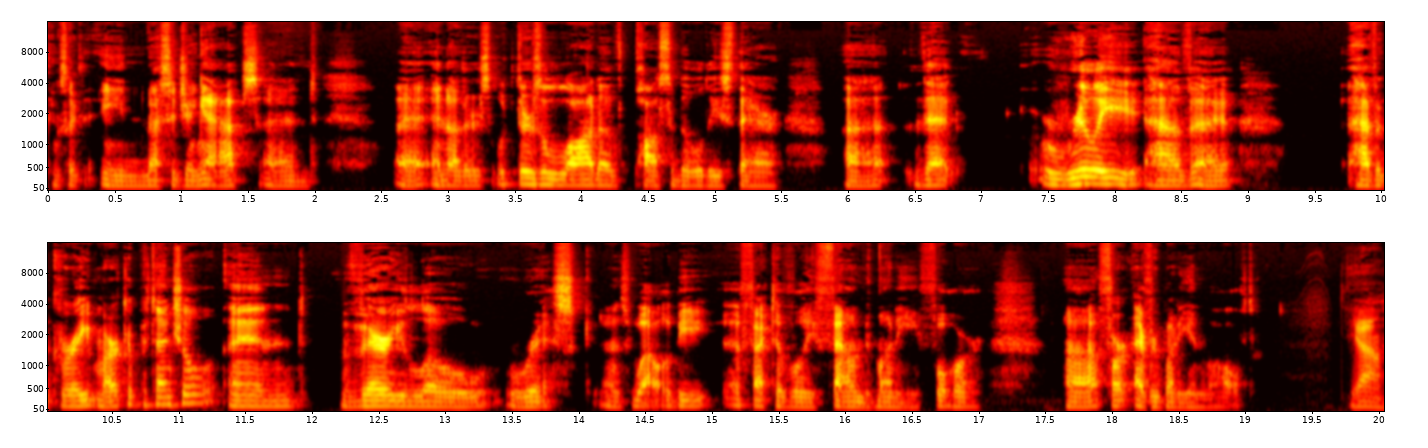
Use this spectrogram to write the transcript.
things like that in messaging apps and uh, and others. Look, there's a lot of possibilities there uh, that really have a have a great market potential and very low risk as well. It'd be effectively found money for uh, for everybody involved. Yeah.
